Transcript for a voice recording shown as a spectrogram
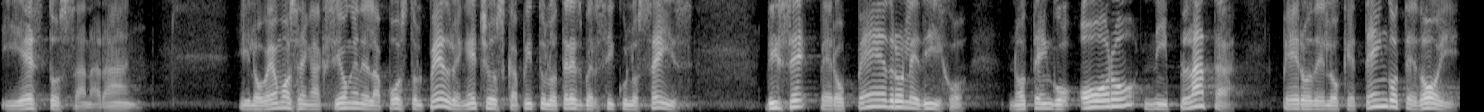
y estos sanarán. Y lo vemos en acción en el apóstol Pedro, en Hechos capítulo 3, versículo 6. Dice, pero Pedro le dijo, no tengo oro ni plata, pero de lo que tengo te doy.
